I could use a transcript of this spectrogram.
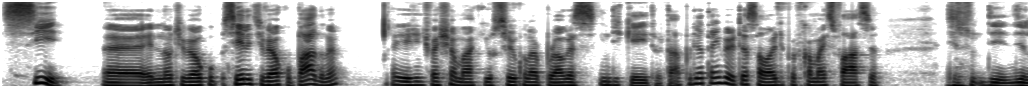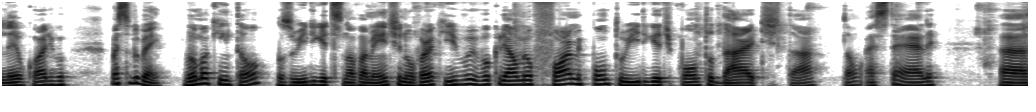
Se é, ele não tiver se ele tiver ocupado, né? Aí a gente vai chamar aqui o Circular Progress Indicator, tá? Podia até inverter essa ordem para ficar mais fácil de, de, de ler o código. Mas tudo bem. Vamos aqui então nos widgets novamente, novo arquivo, e vou criar o meu form.widget.dart, tá? Então, stl. Uh,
